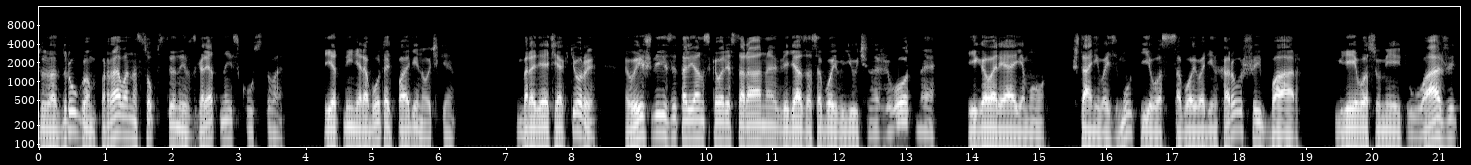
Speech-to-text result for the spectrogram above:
за другом право на собственный взгляд на искусство и отныне работать поодиночке. Бродячие актеры вышли из итальянского ресторана, ведя за собой вьючное животное и говоря ему, что они возьмут его с собой в один хороший бар, где его сумеют уважить,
